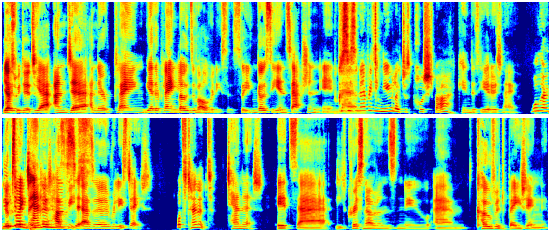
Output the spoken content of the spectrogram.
Yes, But- we did. Yeah, and uh, and they're playing. Yeah, they're playing loads of old releases. So you can go see Inception in because isn't um, everything new like just pushed back? in the theaters now. Well, are they Looks like Tenet has a, has a release date. What's Tenant? Tenet. It's uh, Chris Nolan's new um, COVID baiting.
